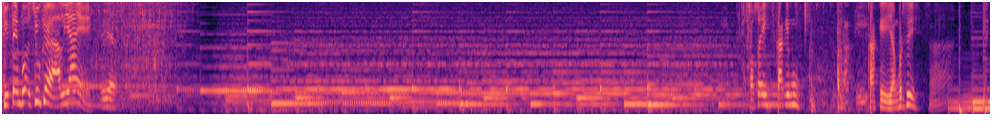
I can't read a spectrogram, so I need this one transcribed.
Di tembok juga Aliae? Iya. Kosoi kakimu. Kaki. Kaki yang bersih. Wih,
